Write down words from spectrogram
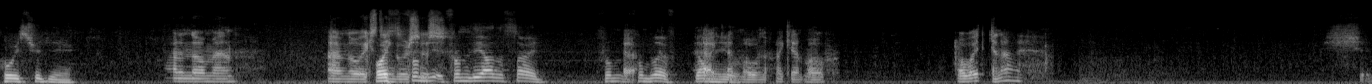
Who is shooting you? I don't know, man. I have no Oh, from the, extinguishers. from the other side. From Yeah. from left, down I down can't here. move. I can't move. Oh wait, can I? Shit.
